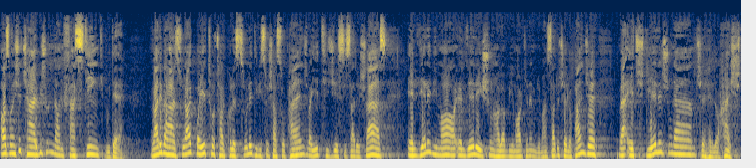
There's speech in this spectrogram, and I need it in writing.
آزمایش چربیشون non-fasting بوده. ولی به هر صورت با یه total cholesterol 265 و یه TG 360 LDL بیمار LDL ایشون حالا بیمار که نمی‌دونم 145 و HDL شون هم 48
